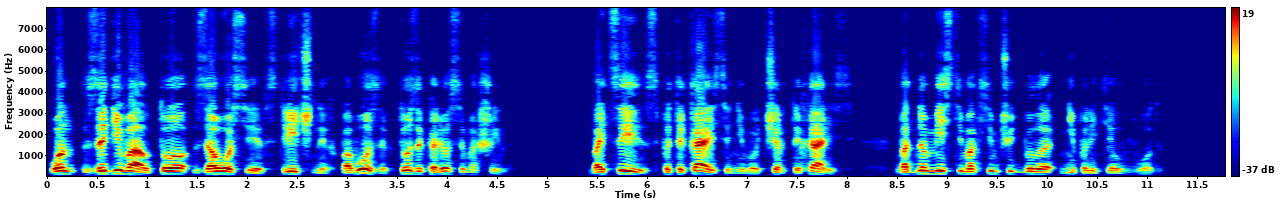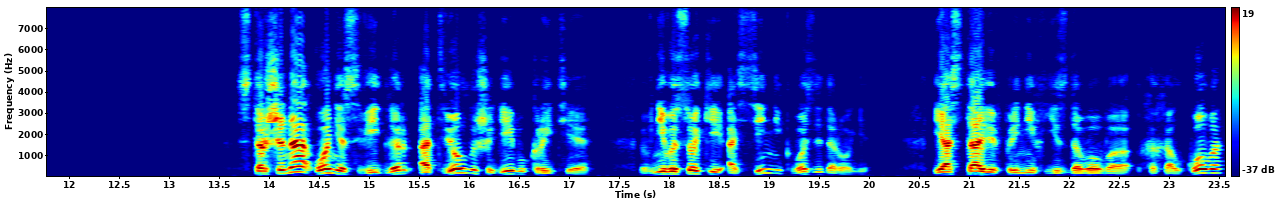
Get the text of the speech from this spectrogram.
Он задевал то за оси встречных повозок, то за колеса машин. Бойцы, спотыкаясь о него, чертыхались. В одном месте Максим чуть было не полетел в воду. Старшина Оня Свидлер отвел лошадей в укрытие, в невысокий осинник возле дороги и, оставив при них ездового Хохолкова,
